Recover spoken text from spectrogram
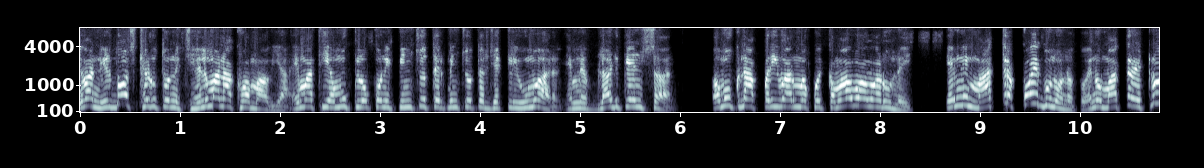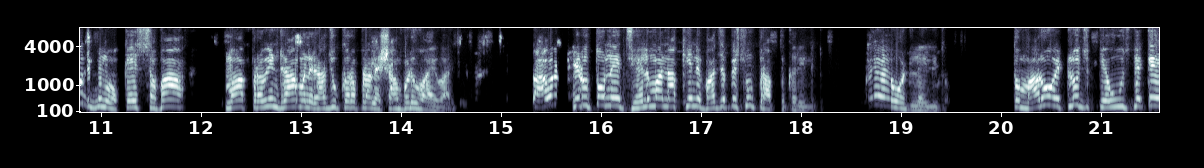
એવા નિર્દોષ ખેડૂતોને જેલમાં નાખવામાં આવ્યા. એમાંથી અમુક લોકોની પિંચોતેર પિંચોતેર જેટલી ઉંમર, એમને બ્લડ કેન્સર અમુકના પરિવારમાં કોઈ કમાવા વાળું નહીં. એમની માત્ર કોઈ ગુનો નહોતો. એનો માત્ર એટલો જ ગુનો કે સભામાં પ્રવીણ રામ અને રાજુ કરપડાને સાંભળવા આવ્યા છે. તો આવા ખેડૂતોને જેલમાં નાખીને ભાજપે શું પ્રાપ્ત કરી લીધું? કયો એવોર્ડ લઈ લીધો? તો મારું એટલું જ કેવું છે કે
